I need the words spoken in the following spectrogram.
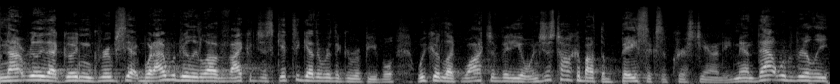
I'm not really that good in groups yet. What I would really love if I could just get together with a group of people, we could like watch a video and just talk about the basics of Christianity. Man, that would really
